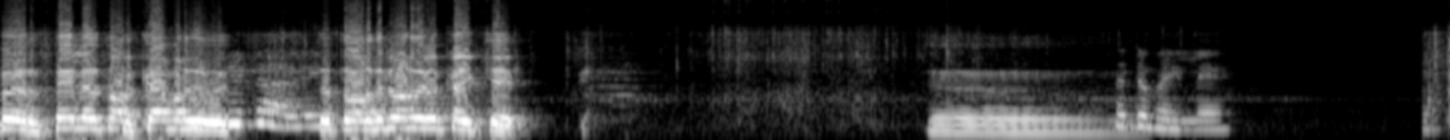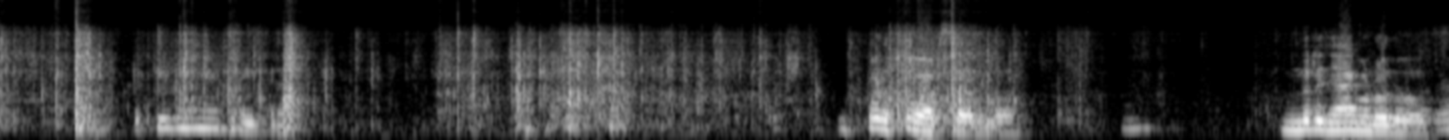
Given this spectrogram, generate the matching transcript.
വെറുതെ അല്ലേ തുറക്കാൻ പറഞ്ഞത്? തുറന്നിട്ട് നിങ്ങൾ കഴിക്കാൻ. സെറ്റപ്പ് ആയില്ലേ? ഇപ്പോഴത്തെ ബോക്സാണല്ലോ ഇന്നലെ ഞാൻ കൊണ്ടുവന്ന ബോക്സ്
